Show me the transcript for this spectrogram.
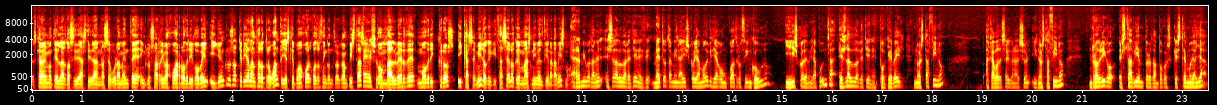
Es que ahora mismo tiene las dos ideas Zidane, ¿no? Seguramente incluso arriba jugar Rodrigo Bale y yo incluso quería lanzar otro guante y es que puedan jugar cuatro o cinco centrocampistas Eso con es. Valverde, Modric, Cross y Casemiro, que quizás sea lo que más nivel tiene ahora mismo. Ahora mismo también esa es la duda que tiene. Dice, meto también a Isco y a Modric y hago un 4-5-1 y Isco de media punta. Es la duda que tiene, porque Bale no está fino, acaba de salir de una lesión y no está fino. Rodrigo está bien, pero tampoco es que esté muy allá.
